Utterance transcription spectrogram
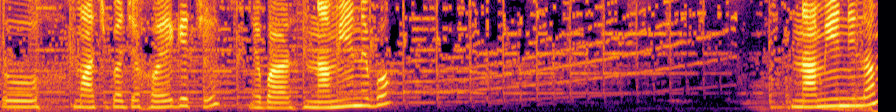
তো মাছ ভাজা হয়ে গেছে, এবার নামিয়ে নেব। নামিয়ে নিলাম।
